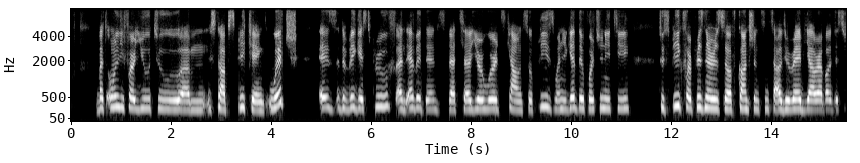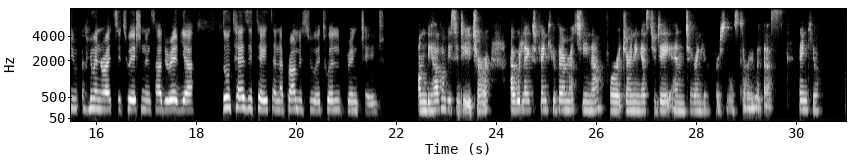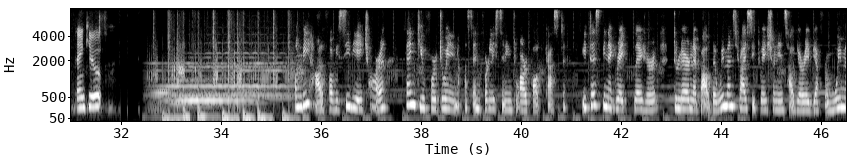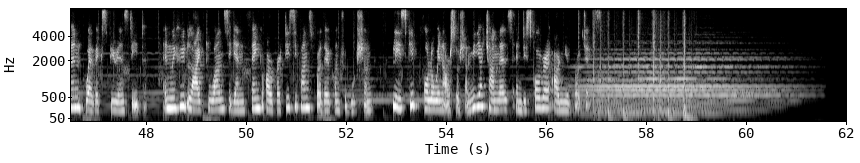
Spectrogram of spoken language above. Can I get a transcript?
but only for you to um, stop speaking which is the biggest proof and evidence that uh, your words count so please when you get the opportunity to speak for prisoners of conscience in saudi arabia or about this hum- human rights situation in saudi arabia don't hesitate and i promise you it will bring change on behalf of ECDHR, I would like to thank you very much, Lina, for joining us today and sharing your personal story with us. Thank you. Thank you. On behalf of ECDHR, thank you for joining us and for listening to our podcast. It has been a great pleasure to learn about the women's rights situation in Saudi Arabia from women who have experienced it and we would like to once again thank our participants for their contribution. Please keep following our social media channels and discover our new projects.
